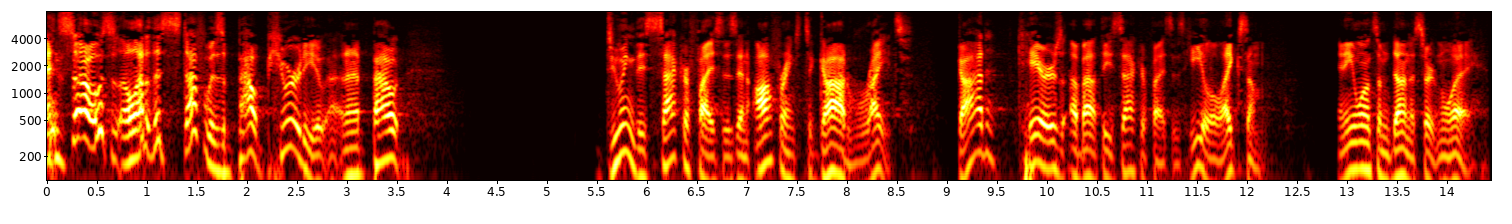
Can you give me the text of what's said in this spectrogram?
And so, a lot of this stuff was about purity and about doing these sacrifices and offerings to God right. God cares about these sacrifices. He likes them and he wants them done a certain way.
